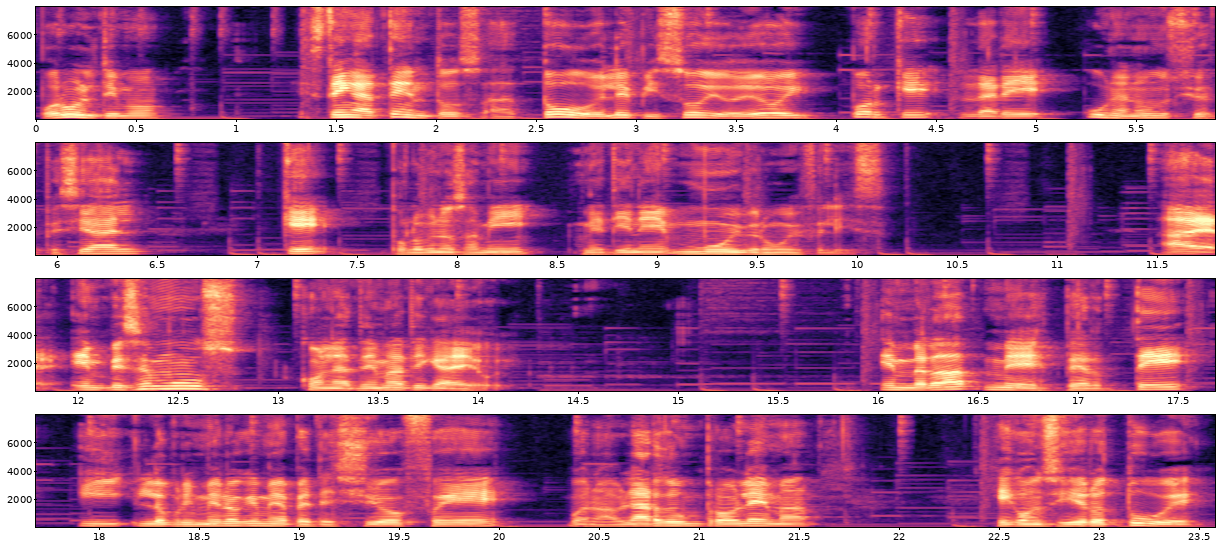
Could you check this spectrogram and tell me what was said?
Por último, estén atentos a todo el episodio de hoy porque daré un anuncio especial que, por lo menos a mí, me tiene muy pero muy feliz. A ver, empecemos con la temática de hoy. En verdad me desperté y lo primero que me apeteció fue, bueno, hablar de un problema que considero tuve,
